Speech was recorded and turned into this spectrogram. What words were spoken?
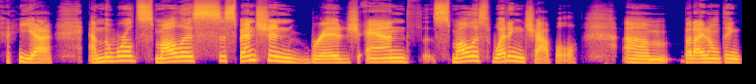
yeah, and the world's smallest suspension bridge and smallest wedding chapel. Um, but I don't think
